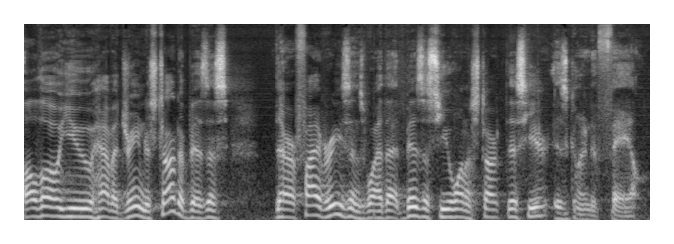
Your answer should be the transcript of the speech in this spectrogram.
although you have a dream to start a business, there are five reasons why that business you want to start this year is going to fail.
